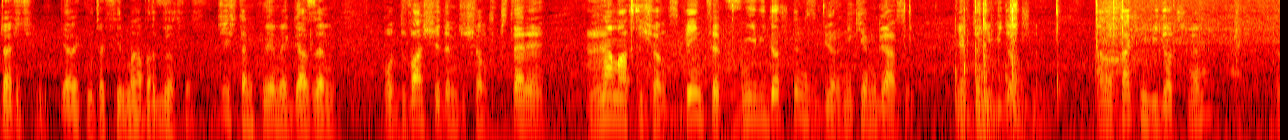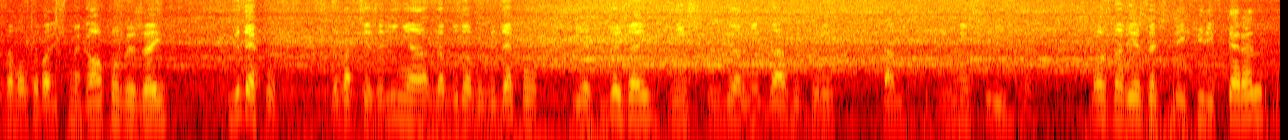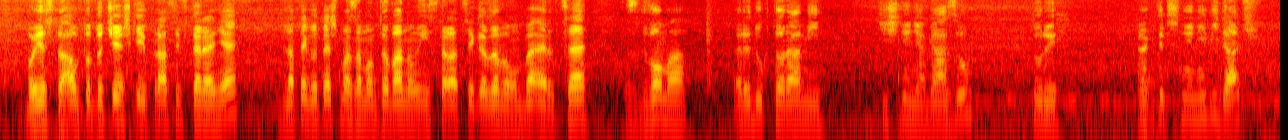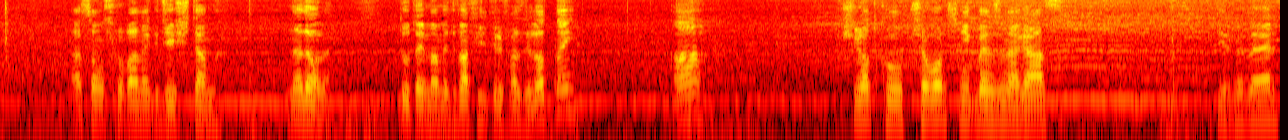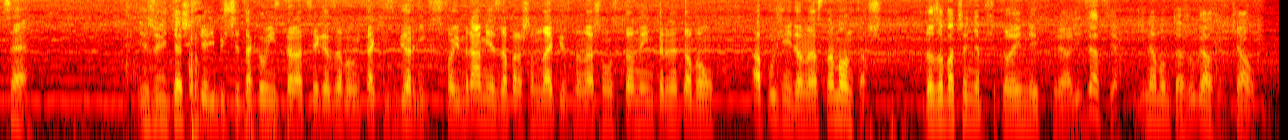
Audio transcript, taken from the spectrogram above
Cześć, Jarek Łuczek, firma Apart Wrocław. Dziś tankujemy gazem po 2,74 Rama 1500 z niewidocznym zbiornikiem gazu. Jak to niewidocznym? Ano tak niewidocznym, że zamontowaliśmy go powyżej wydechu. Zobaczcie, że linia zabudowy wydechu jest wyżej niż zbiornik gazu, który tam zmieściliśmy. Można wjeżdżać w tej chwili w teren, bo jest to auto do ciężkiej pracy w terenie. Dlatego też ma zamontowaną instalację gazową BRC z dwoma reduktorami ciśnienia gazu, których praktycznie nie widać, a są schowane gdzieś tam na dole. Tutaj mamy dwa filtry fazy lotnej, a w środku przełącznik benzyna-gaz firmy BRC. Jeżeli też chcielibyście taką instalację gazową i taki zbiornik w swoim ramie, zapraszam najpierw na naszą stronę internetową, a później do nas na montaż. Do zobaczenia przy kolejnych realizacjach i na montażu gazu. Ciao!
